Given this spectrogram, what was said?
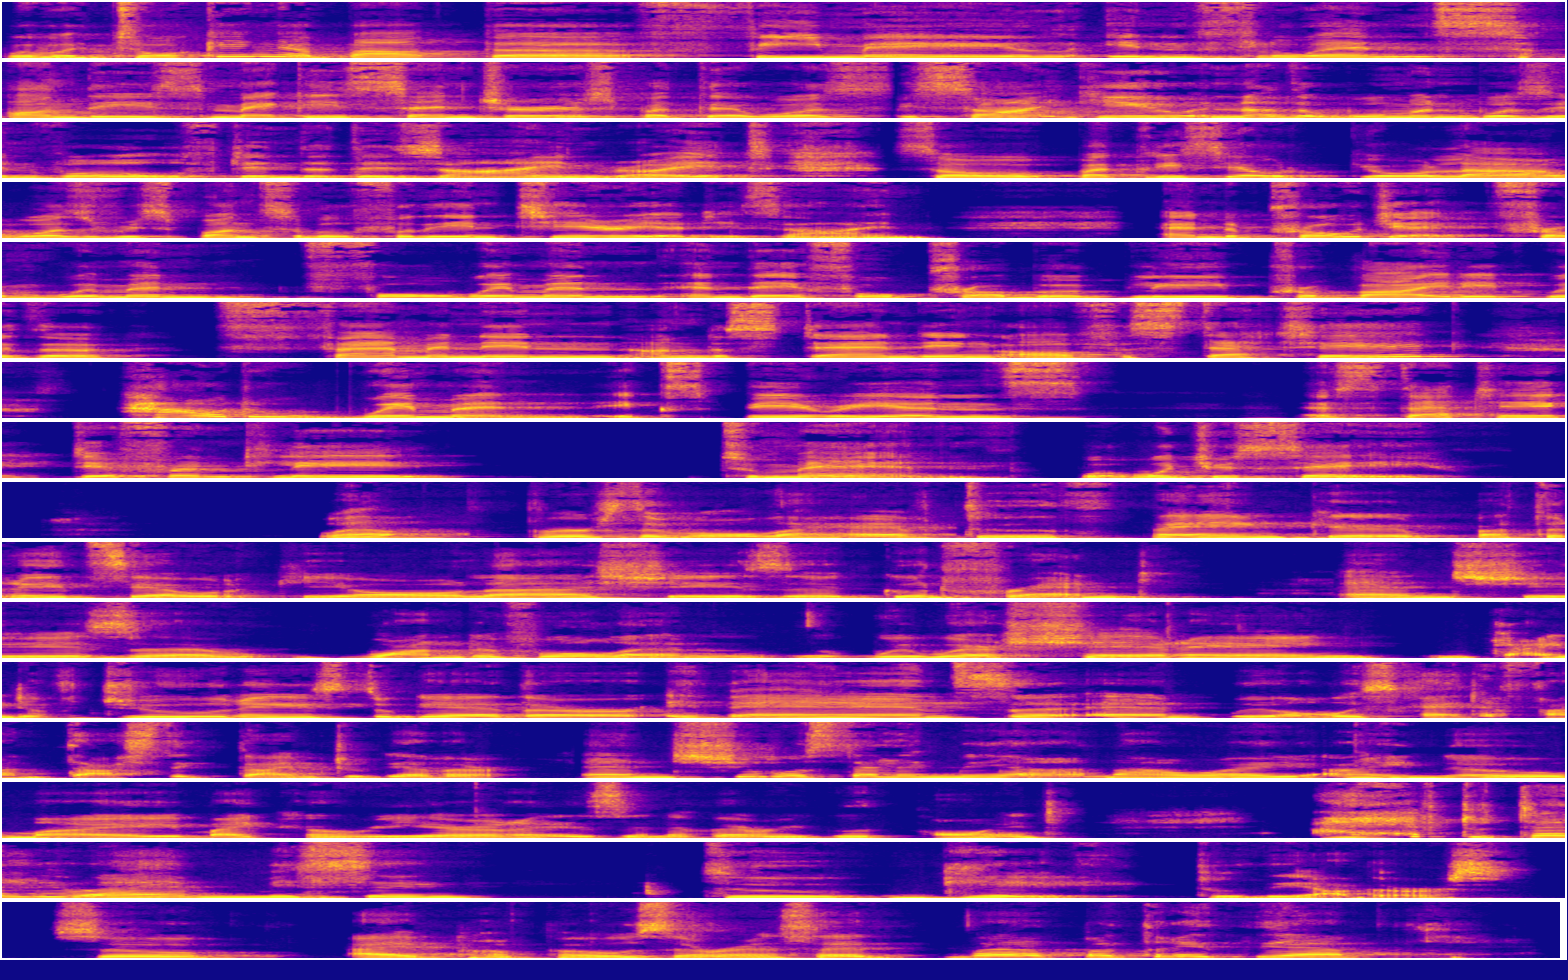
We were talking about the female influence on these Maggie centers, but there was beside you, another woman was involved in the design, right? So Patricia Urquiola was responsible for the interior design and the project from women for women and therefore probably provided with a feminine understanding of aesthetic. How do women experience aesthetic differently to men? What would you say? Well, first of all, I have to thank uh, Patricia Urquiola. She's a good friend and she's uh, wonderful. And we were sharing kind of juries together, events, and we always had a fantastic time together. And she was telling me, ah, now I, I know my, my career is in a very good point. I have to tell you, I am missing to give to the others. So I proposed her and said, Well, Patricia,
